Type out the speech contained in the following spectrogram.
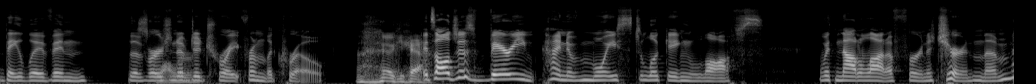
they live in the version of Detroit from The Crow. yeah. It's all just very kind of moist looking lofts with not a lot of furniture in them.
